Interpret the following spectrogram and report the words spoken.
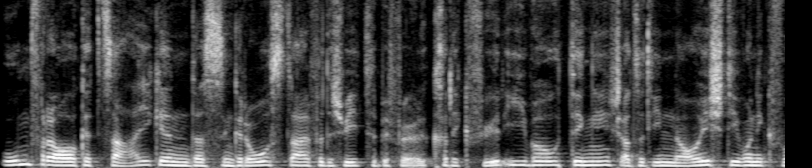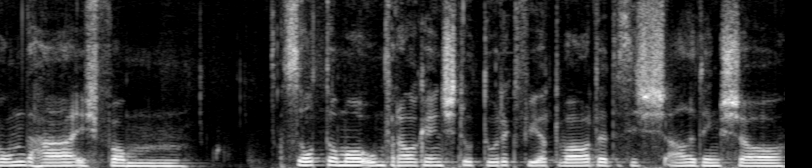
Umfragen zeigen, dass ein Großteil der Schweizer Bevölkerung für E-Voting ist. Also die neueste, die ich gefunden habe, ist vom Sotomo Umfrageinstitut durchgeführt worden. Das ist allerdings schon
